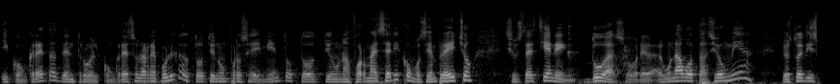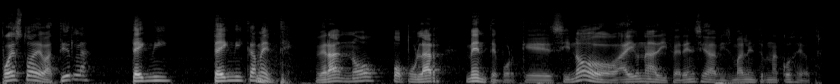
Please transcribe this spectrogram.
y concretas dentro del Congreso de la República. Todo tiene un procedimiento, todo tiene una forma de ser y como siempre he dicho, si ustedes tienen dudas sobre alguna votación mía, yo estoy dispuesto a debatirla técni- técnicamente, ¿verdad? No popularmente, porque si no hay una diferencia abismal entre una cosa y otra.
